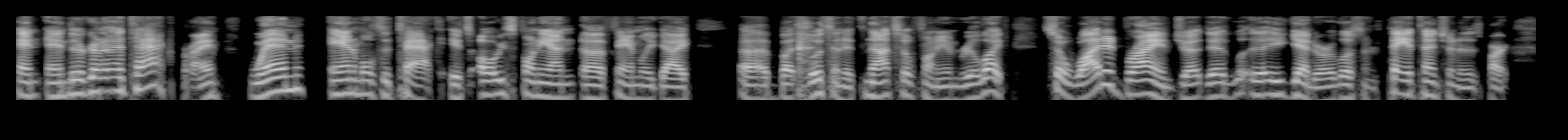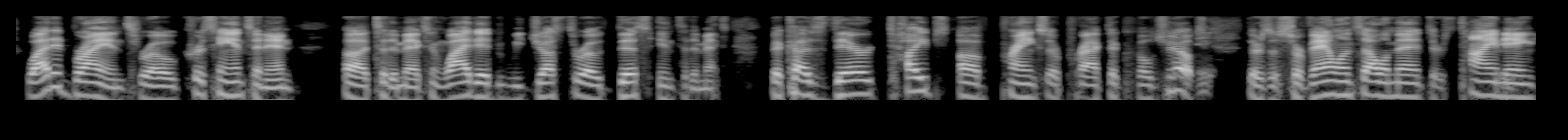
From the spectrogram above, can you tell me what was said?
and and they're going to attack. Brian, when animals attack, it's always funny on uh, Family Guy. Uh, but listen, it's not so funny in real life. So why did Brian, uh, again to our listeners, pay attention to this part? Why did Brian throw Chris Hansen in uh, to the mix. And why did we just throw this into the mix? Because they're types of pranks or practical jokes. There's a surveillance element. There's timing.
